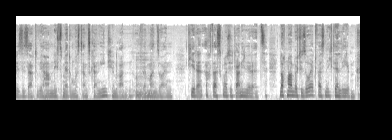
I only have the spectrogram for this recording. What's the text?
wie sie sagte, wir haben nichts mehr, du musst ans Kaninchen ran. Und mhm. wenn man so ein Tier dann, ach, das möchte ich gar nicht wieder erzählen. Nochmal möchte ich so etwas nicht erleben. Ja.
